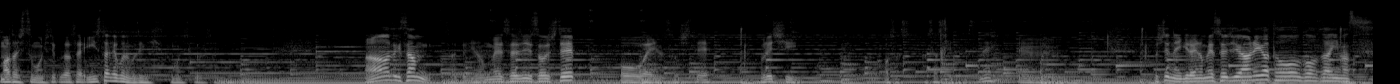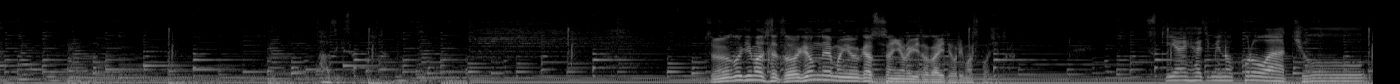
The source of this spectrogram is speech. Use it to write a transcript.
また質問してください。インスタライブでもぜひ質問してくださいね。あー、関さん、作品のメッセージ、そして応援、そして嬉しい差し入れですね。うん。そしてねぎらいのメッセージありがとうございます。あずきさんでした。続きまして、ゾキョンネームゆうかつさんよりいただいております、ポジトラ。付き合い始めの頃は今日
